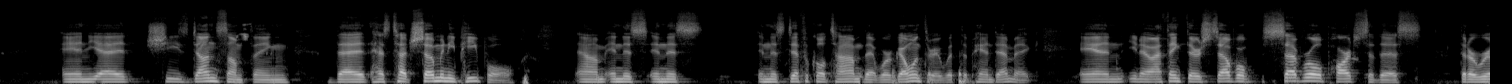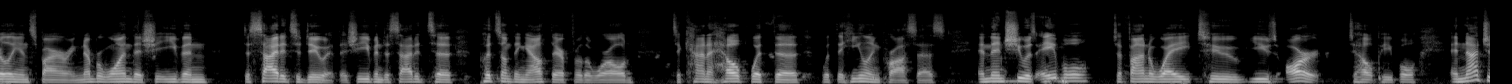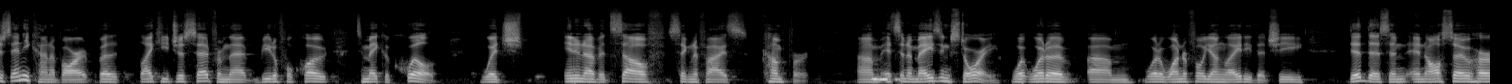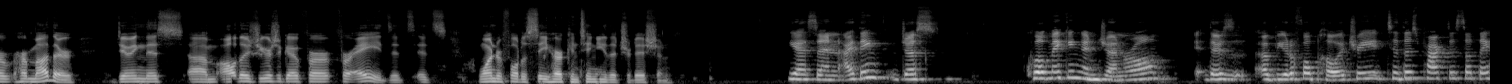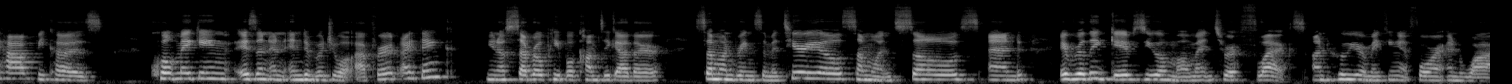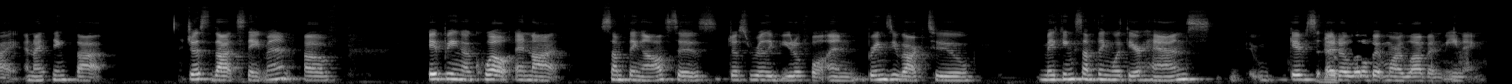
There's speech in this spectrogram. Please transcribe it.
and yet she's done something that has touched so many people um, in this in this in this difficult time that we're going through with the pandemic. And you know, I think there's several several parts to this that are really inspiring. Number one, that she even decided to do it, that she even decided to put something out there for the world to kind of help with the with the healing process. And then she was able to find a way to use art to help people. And not just any kind of art but like you just said from that beautiful quote to make a quilt which in and of itself signifies comfort. Um, mm-hmm. it's an amazing story. What what a um, what a wonderful young lady that she did this. And and also her her mother doing this um, all those years ago for for AIDS. It's it's wonderful to see her continue the tradition. Yes and I think just quilt making in general, there's a beautiful poetry to this practice that they have because quilt making isn't an individual effort, I think. You know, several people come together, someone brings the materials, someone sews, and it really gives you a moment to reflect on who you're making it for and why. And I think that just that statement of it being a quilt and not something else is just really beautiful and brings you back to making something with your hands gives yep. it a little bit more love and meaning.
